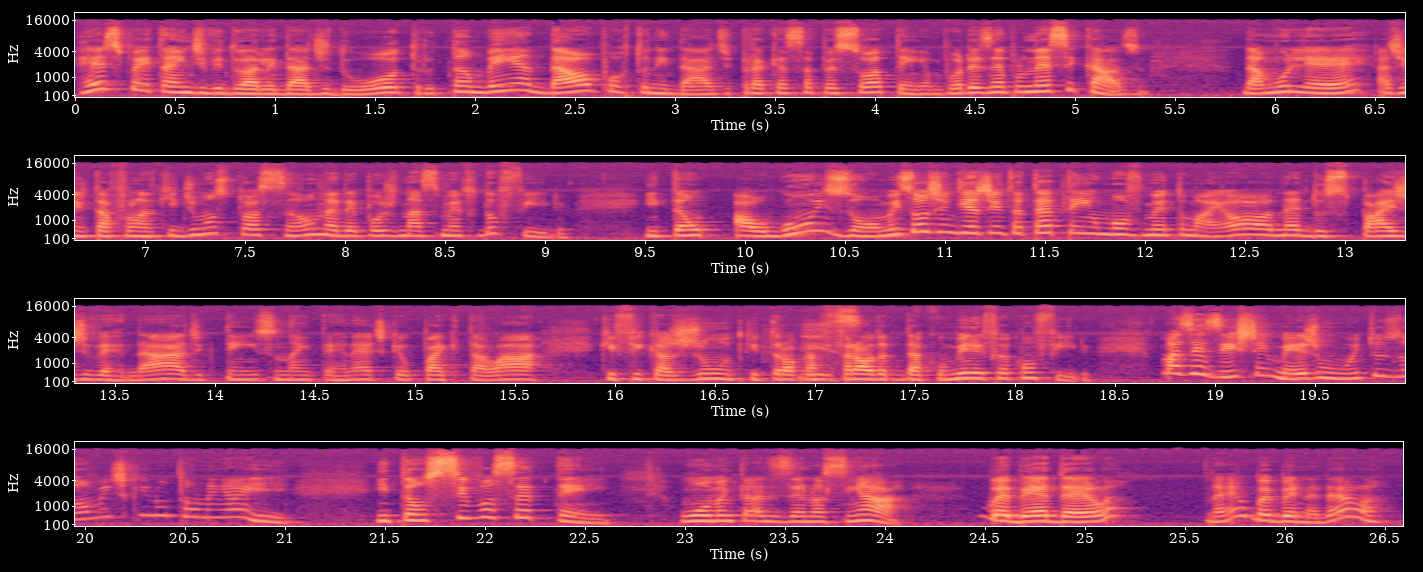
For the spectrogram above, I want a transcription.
respeitar a individualidade do outro também é dar oportunidade para que essa pessoa tenha. Por exemplo, nesse caso da mulher, a gente está falando aqui de uma situação, né, depois do nascimento do filho. Então, alguns homens, hoje em dia a gente até tem um movimento maior, né, dos pais de verdade, que tem isso na internet, que é o pai que está lá, que fica junto, que troca a fralda, que dá comida e fica com o filho. Mas existem mesmo muitos homens que não estão nem aí. Então, se você tem um homem que está dizendo assim, ah, o bebê é dela, né? O bebê não é dela?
